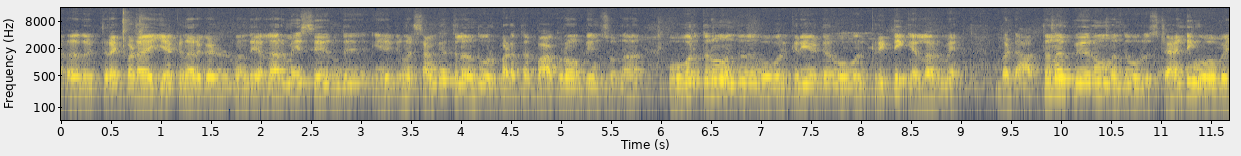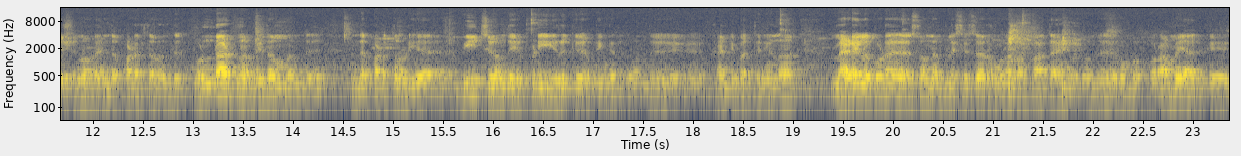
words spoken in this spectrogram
அதாவது திரைப்பட இயக்குனர்கள் வந்து எல்லாருமே சேர்ந்து இயக்குனர் சங்கத்தில் வந்து ஒரு படத்தை பார்க்குறோம் அப்படின்னு சொன்னால் ஒவ்வொருத்தரும் வந்து ஒவ்வொரு கிரியேட்டர் ஒவ்வொரு கிரிட்டிக் எல்லாருமே. பட் அத்தனை பேரும் வந்து ஒரு ஸ்டாண்டிங் ஓவேஷனோட இந்த படத்தை வந்து கொண்டாடின விதம் வந்து இந்த படத்தினுடைய வீச் வந்து எப்படி இருக்குது அப்படிங்கிறது வந்து கண்டிப்பாக தெரியும். நான் மேடையில் கூட சொன்ன பிளஸி சார் உங்களெல்லாம் பார்த்தா எங்களுக்கு வந்து ரொம்ப பொறாமையாக இருக்குது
